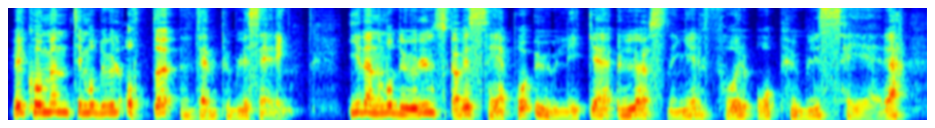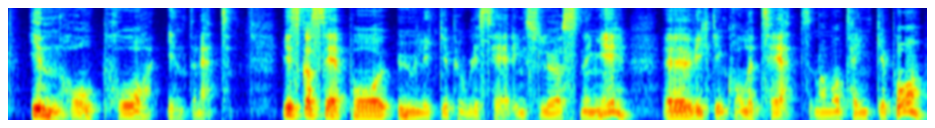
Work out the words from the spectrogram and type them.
Velkommen til modul 8 webpublisering. I denne modulen skal vi se på ulike løsninger for å publisere innhold på internett. Vi skal se på ulike publiseringsløsninger, eh, hvilken kvalitet man må tenke på,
